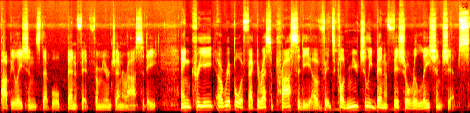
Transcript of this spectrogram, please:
populations that will benefit from your generosity and create a ripple effect, a reciprocity of it's called mutually beneficial relationships.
